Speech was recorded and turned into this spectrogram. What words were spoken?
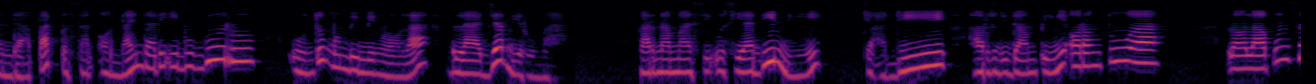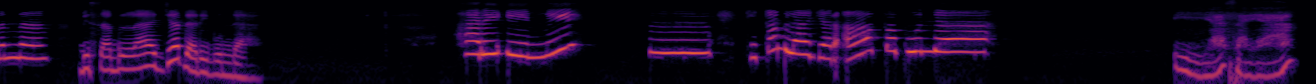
mendapat pesan online dari ibu guru untuk membimbing Lola belajar di rumah. Karena masih usia dini, jadi harus didampingi orang tua. Lola pun senang bisa belajar dari Bunda. Hari ini hmm, kita belajar apa Bunda? Iya sayang.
